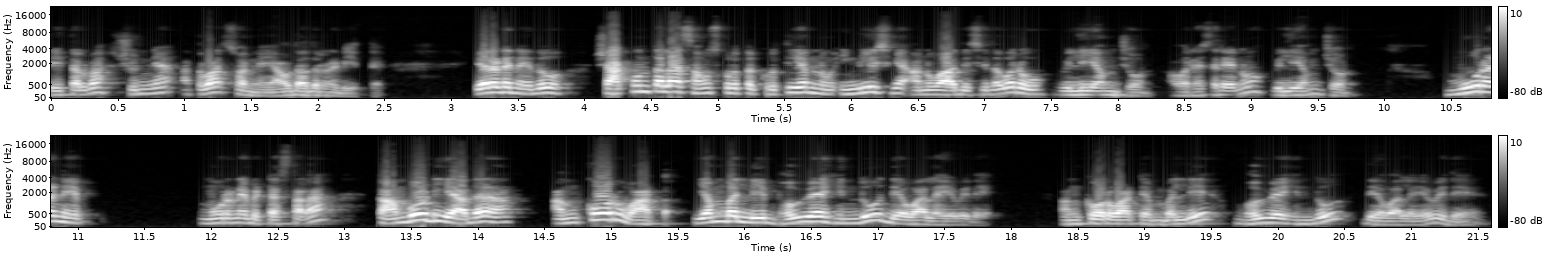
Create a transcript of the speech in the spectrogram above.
ಈತಲ್ವಾ ಶೂನ್ಯ ಅಥವಾ ಸೊನ್ನೆ, ಯಾವುದಾದ್ರೂ ನಡೆಯುತ್ತೆ. ಎರಡನೇದು, ಶಾಕುಂತಲ ಸಂಸ್ಕೃತ ಕೃತಿಯನ್ನು ಇಂಗ್ಲಿಷ್ಗೆ ಅನುವಾದಿಸಿದವರು ವಿಲಿಯಂ ಜೋನ್. ಅವರ ಹೆಸರೇನು? William Jones. ಮೂರನೇ ಮೂರನೇ ಬಿಟ್ಟ ಸ್ಥಳ, ಕಾಂಬೋಡಿಯಾದ ಅಂಕೋರ್ ವಾಟ್ ಎಂಬಲ್ಲಿ ಭವ್ಯ ಹಿಂದೂ ದೇವಾಲಯವಿದೆ. ಅಂಕೋರ್ ವಾಟ್ ಎಂಬಲ್ಲಿ ಭವ್ಯ ಹಿಂದೂ ದೇವಾಲಯವಿದೆ.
